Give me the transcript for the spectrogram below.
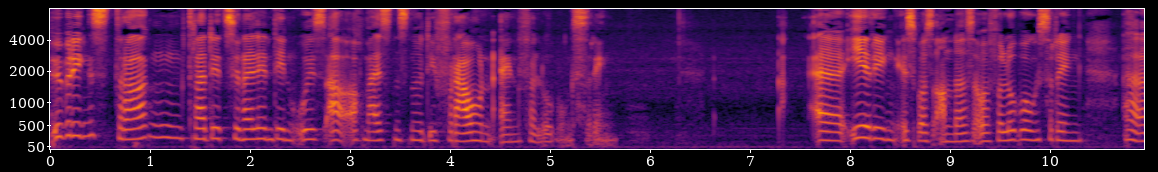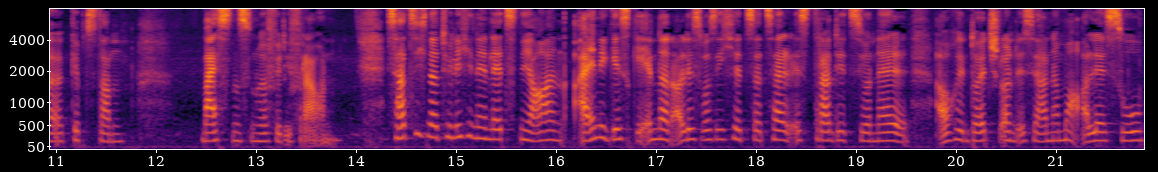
übrigens tragen traditionell in den USA auch meistens nur die Frauen einen Verlobungsring. Äh, Ehering ist was anderes, aber Verlobungsring äh, gibt es dann meistens nur für die Frauen. Es hat sich natürlich in den letzten Jahren einiges geändert. Alles, was ich jetzt erzähle, ist traditionell. Auch in Deutschland ist ja nicht mehr alles so,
